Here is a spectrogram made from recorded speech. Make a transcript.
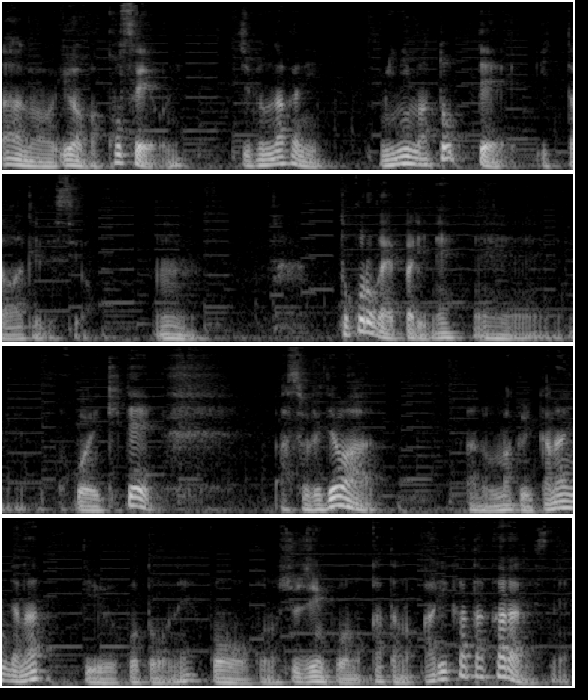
あの、いわば個性をね、自分の中に身にまとっていったわけですよ。うん。ところがやっぱりね、え、ここへ来て、あ、それでは、あの、うまくいかないんだなっていうことをね、こう、この主人公の方のあり方からですね、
